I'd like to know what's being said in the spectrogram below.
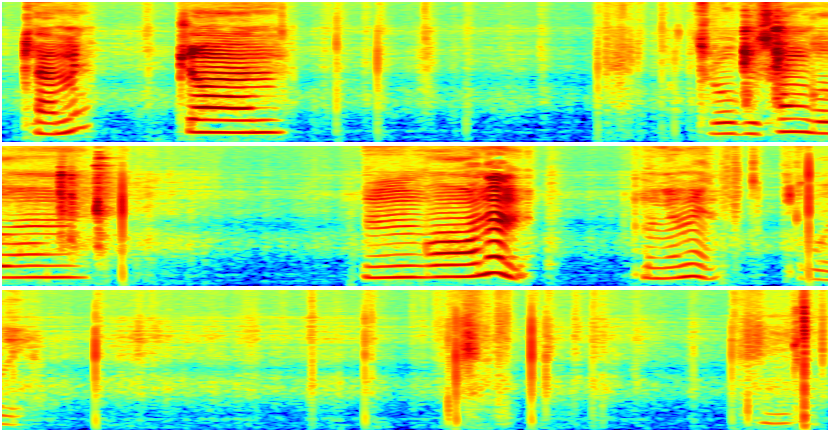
이렇게 하면 짠 들어오기 성공 이거는 뭐냐면 이거예요. 먼저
